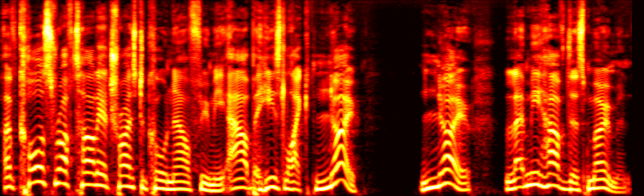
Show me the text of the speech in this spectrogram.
Of course, Raphtalia tries to call Naofumi out, but he's like, no, no, let me have this moment.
